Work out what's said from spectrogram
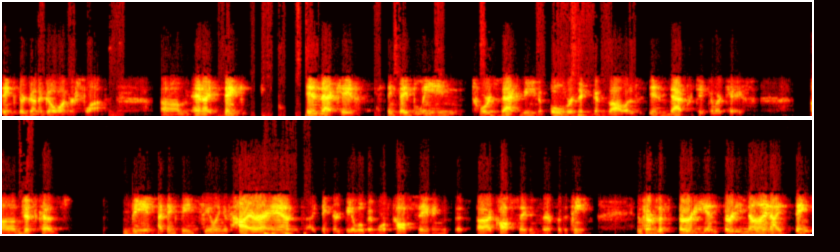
think they're going to go under slot. Um, and I think in that case, I think they'd lean towards Zach Veen over Nick Gonzalez in that particular case, um, just because Veen, I think Veen's ceiling is higher, and I think there'd be a little bit more cost savings, uh, cost savings there for the team. In terms of 30 and 39, I think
